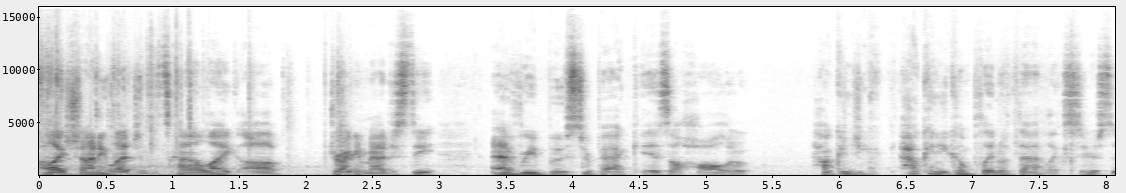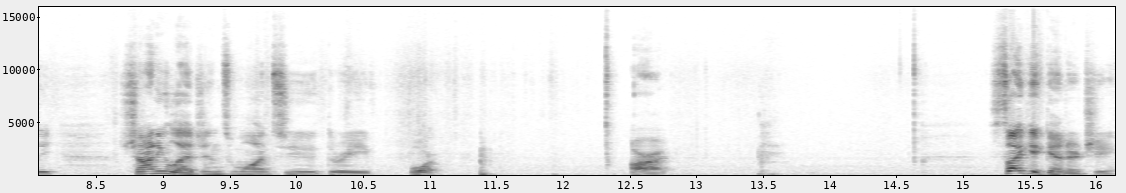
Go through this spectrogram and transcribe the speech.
I like Shining Legends. It's kind of like uh, Dragon Majesty. Every booster pack is a holo. How can you how can you complain with that? Like seriously? Shining Legends, one, two, three, four. Alright. Psychic Energy,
